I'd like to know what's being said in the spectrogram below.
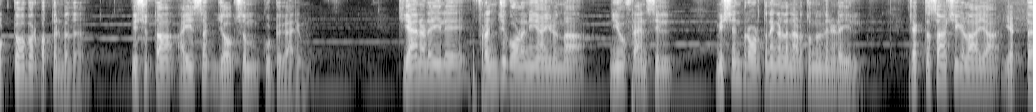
ഒക്ടോബർ പത്തൊൻപത് വിശുദ്ധ ഐസക് ജോക്സും കൂട്ടുകാരും. കാനഡയിലെ ഫ്രഞ്ച് കോളനിയായിരുന്ന ന്യൂ ഫ്രാൻസിൽ മിഷൻ പ്രവർത്തനങ്ങൾ നടത്തുന്നതിനിടയിൽ രക്തസാക്ഷികളായ എട്ട്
